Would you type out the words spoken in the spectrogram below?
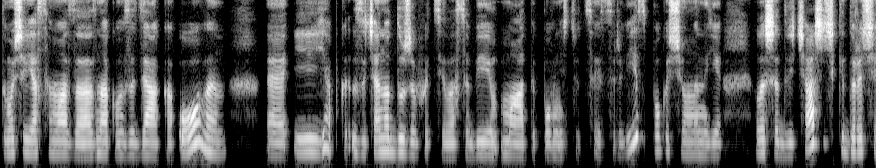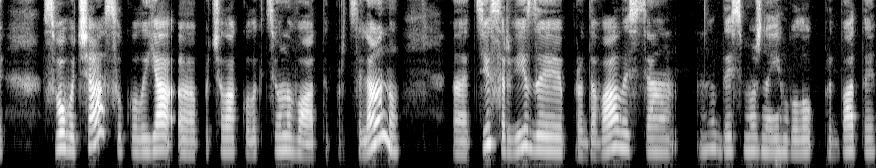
тому що я сама за знаком зодіака овен. Е, і я б, звичайно, дуже хотіла собі мати повністю цей сервіз. Поки що в мене є лише дві чашечки. До речі, свого часу, коли я е, почала колекціонувати порцеляну, Е, Ці сервізи продавалися, ну, десь можна їх було придбати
